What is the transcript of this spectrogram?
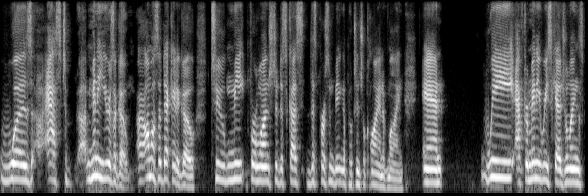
was asked uh, many years ago, uh, almost a decade ago, to meet for lunch to discuss this person being a potential client of mine. And we, after many reschedulings,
